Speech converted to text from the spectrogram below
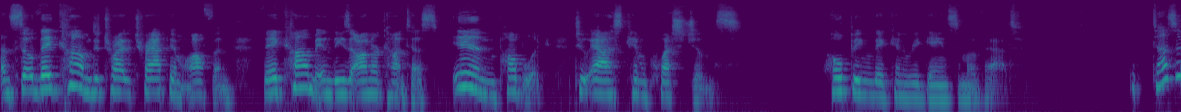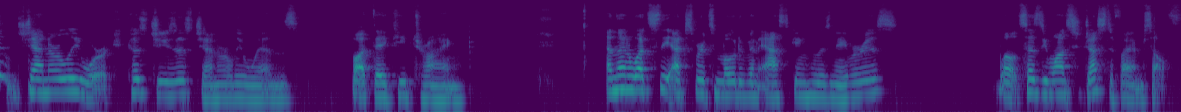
And so they come to try to trap him often. They come in these honor contests in public to ask him questions hoping they can regain some of that. It doesn't generally work because Jesus generally wins, but they keep trying. And then what's the expert's motive in asking who his neighbor is? Well, it says he wants to justify himself.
